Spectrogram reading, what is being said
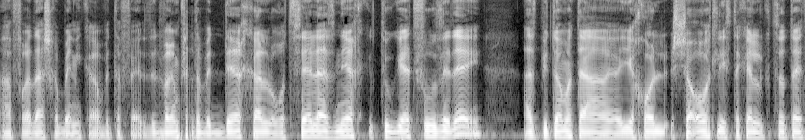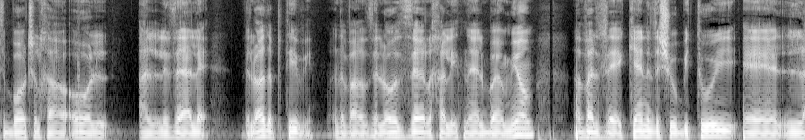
ההפרדה שלך בין עיקר וטפל זה דברים שאתה בדרך כלל רוצה להזניח to get through the day אז פתאום אתה יכול שעות להסתכל על קצות האצבעות שלך או על איזה עלה. זה לא אדפטיבי הדבר הזה לא עוזר לך להתנהל ביום יום אבל זה כן איזשהו ביטוי אה, ל...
